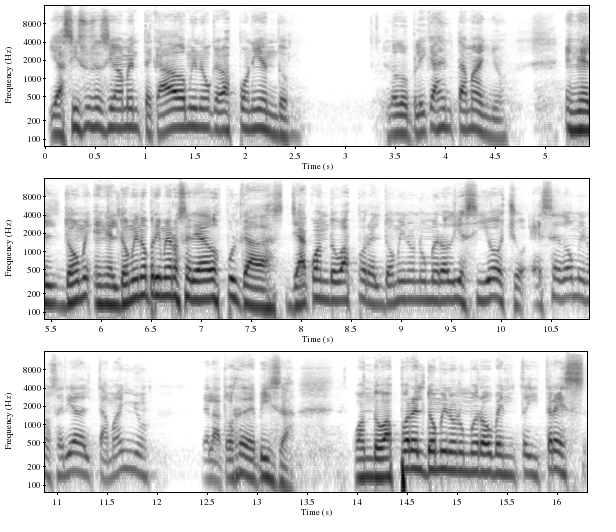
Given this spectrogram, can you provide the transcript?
y así sucesivamente, cada domino que vas poniendo lo duplicas en tamaño, en el, en el domino primero sería de 2 pulgadas. Ya cuando vas por el domino número 18, ese domino sería del tamaño de la torre de Pisa. Cuando vas por el domino número 23,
